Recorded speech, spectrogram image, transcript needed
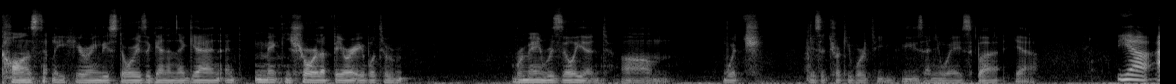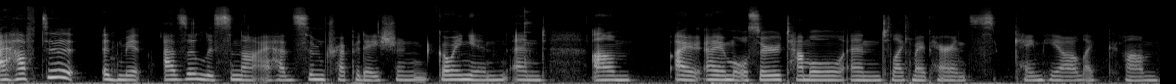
constantly hearing these stories again and again, and making sure that they were able to remain resilient, um, which is a tricky word to use, anyways. But yeah. Yeah, I have to admit, as a listener, I had some trepidation going in, and um, I, I am also Tamil, and like my parents came here, like, um,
